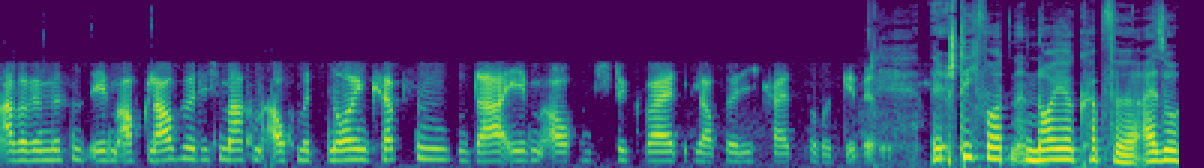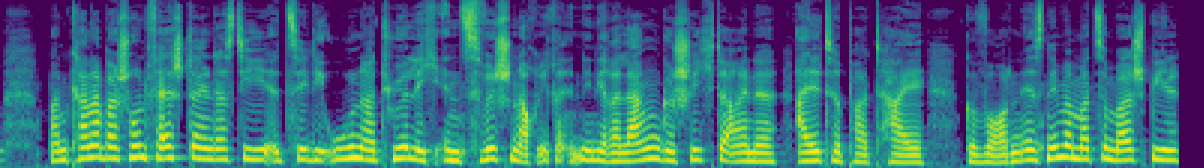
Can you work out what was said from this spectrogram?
Aber wir müssen es eben auch glaubwürdig machen, auch mit neuen Köpfen und da eben auch ein Stück weit die Glaubwürdigkeit zurückgewinnen. Stichwort neue Köpfe. Also man kann aber schon feststellen, dass die CDU natürlich inzwischen auch in ihrer langen Geschichte eine alte Partei geworden ist. Nehmen wir mal zum Beispiel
